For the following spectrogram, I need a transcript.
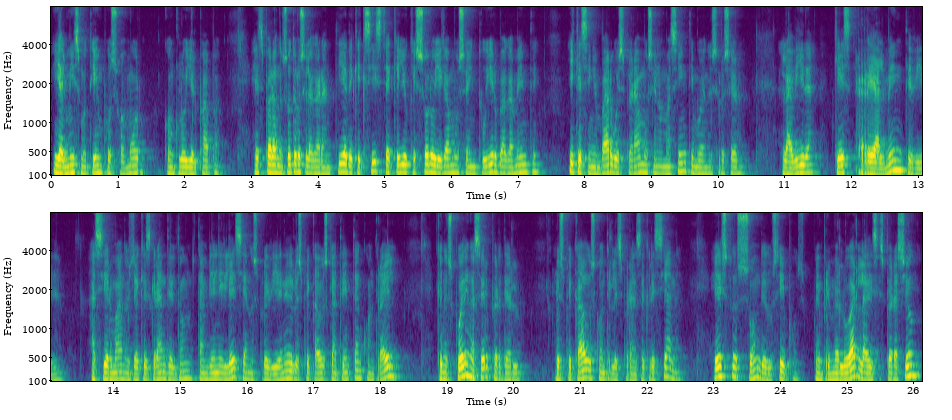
Y al mismo tiempo su amor, concluye el Papa, es para nosotros la garantía de que existe aquello que solo llegamos a intuir vagamente y que sin embargo esperamos en lo más íntimo de nuestro ser, la vida que es realmente vida. Así, hermanos, ya que es grande el don, también la Iglesia nos previene de los pecados que atentan contra Él, que nos pueden hacer perderlo, los pecados contra la esperanza cristiana. Estos son de dos tipos. En primer lugar, la desesperación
